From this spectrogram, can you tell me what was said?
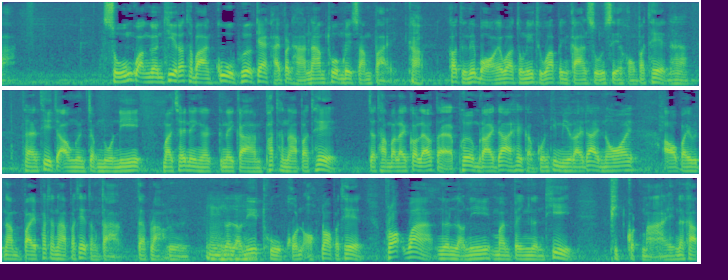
บาท สูงกว่าเงินที่รัฐบาลกู้เพื่อแก้ไขปัญหาน้ำท่วมด้วยซ้ำไป ครับเขาถึงได้บอกไงว่าตรงนี้ถือว่าเป็นการสูญเสียของประเทศนะฮะ แทนที่จะเอาเงินจำนวนนี้มาใช้ในงานในการพัฒนาประเทศ จะทำอะไรก็แล้วแต่เพิ่มรายได้ให้กับคนที่มีรายได้น้อย เอาไปนำไปพัฒนาประเทศต่างๆ แต่เปล่าเลยเงินเหล่านี้ถูกขนออกนอกประเทศ เพราะว่าเงินเหล่านี้มันเป็นเงินที่ผิดกฎหมายนะครับ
